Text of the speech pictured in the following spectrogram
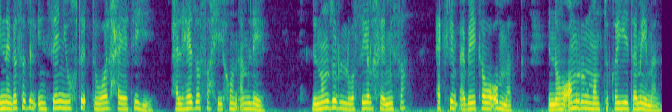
إن جسد الإنسان يخطئ طوال حياته هل هذا صحيح أم لا؟ لننظر للوصية الخامسة أكرم أباك وأمك. إنه أمر منطقي تماما.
